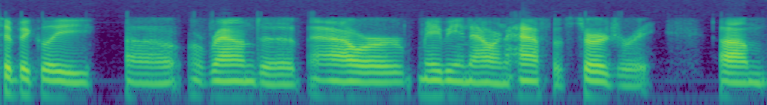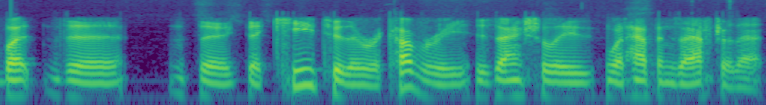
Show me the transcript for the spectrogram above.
typically uh, around an hour, maybe an hour and a half of surgery. Um, but the the the key to the recovery is actually what happens after that.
